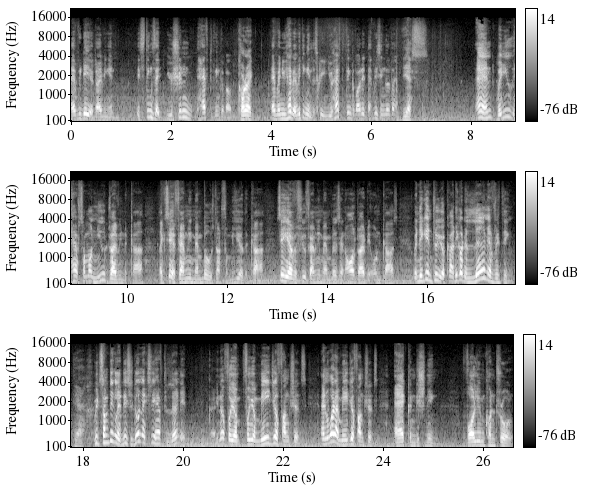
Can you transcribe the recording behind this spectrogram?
every day you're driving it, it's things that you shouldn't have to think about. Correct. And when you have everything in the screen, you have to think about it every single time. Yes. And when you have someone new driving the car, like say a family member who's not familiar with the car, say you have a few family members and all drive their own cars, when they get into your car, they got to learn everything. Yeah. With something like this, you don't actually have to learn it. Correct. You know, for your for your major functions. And what are major functions? Air conditioning, volume control,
